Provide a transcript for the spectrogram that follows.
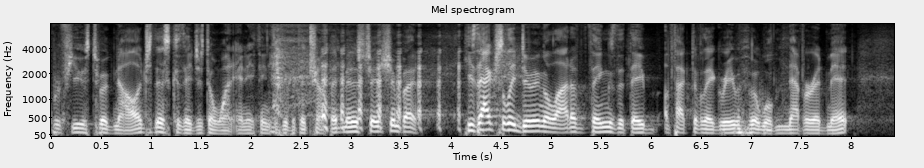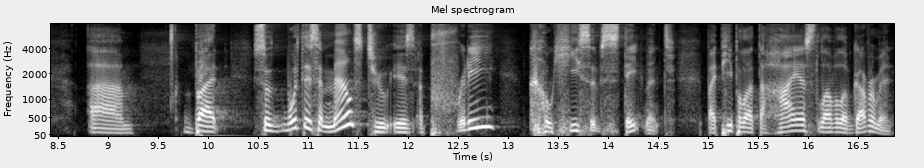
refuse to acknowledge this because they just don't want anything to do with the Trump administration. But he's actually doing a lot of things that they effectively agree with, but will never admit. Um, but so what this amounts to is a pretty cohesive statement by people at the highest level of government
